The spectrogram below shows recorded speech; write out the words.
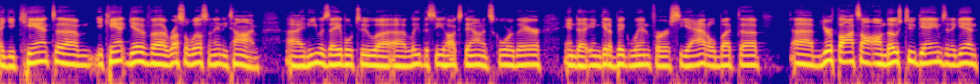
you can't um, you can't give Russell Wilson any time, and he was able to lead lead the Seahawks down and score there and uh, and get a big win for Seattle. But uh, uh, your thoughts on, on, those two games? And again,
